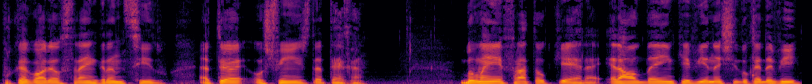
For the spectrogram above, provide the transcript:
porque agora ele será engrandecido até os fins da terra. Belém Efrata o que era? Era a aldeia em que havia nascido o rei Davi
